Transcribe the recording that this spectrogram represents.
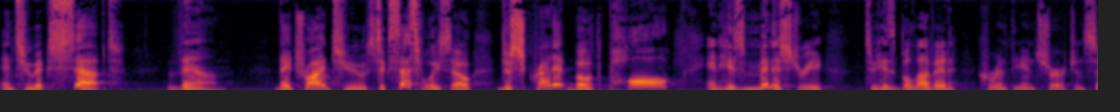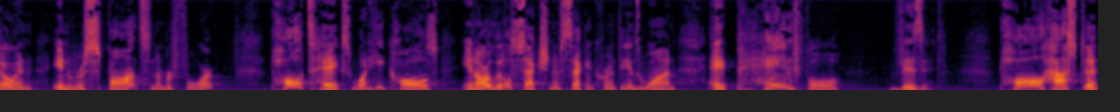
and to accept them. They tried to successfully so discredit both Paul and his ministry to his beloved Corinthian church. And so, in, in response, number four, Paul takes what he calls, in our little section of 2 Corinthians 1, a painful visit. Paul has to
